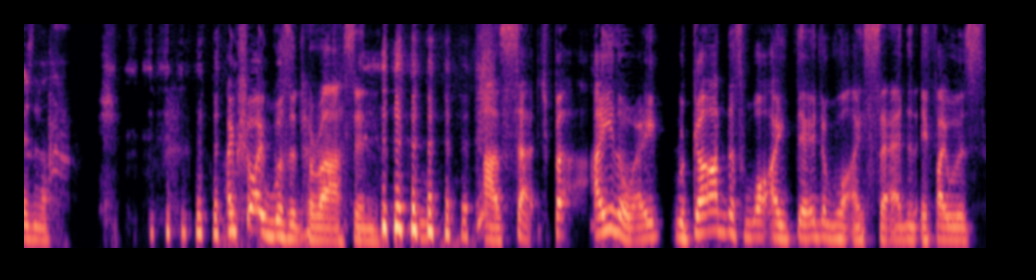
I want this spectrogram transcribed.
isn't there? I'm sure I wasn't harassing as such. But either way, regardless what I did and what I said, and if I was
